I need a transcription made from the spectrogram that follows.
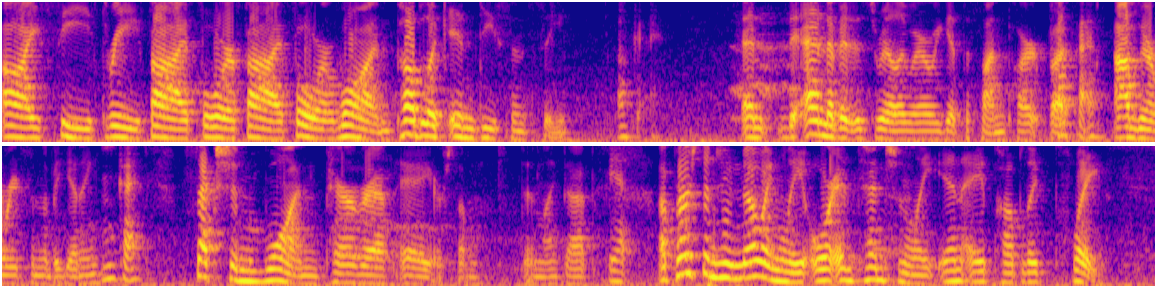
IC three five four five four one public indecency. Okay. And the end of it is really where we get the fun part, but Okay. I'm going to read from the beginning. Okay. Section 1, paragraph A, or something like that. Yeah. A person who knowingly or intentionally in a public place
